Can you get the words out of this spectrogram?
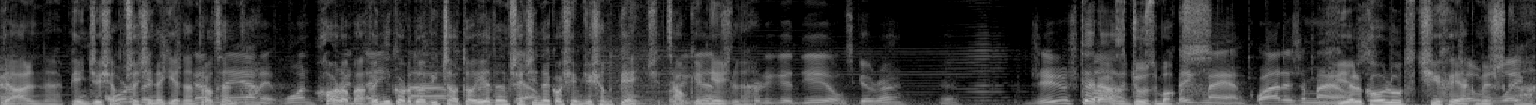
Idealne 50,1%. Choroba wynik Ordowicza to 1,85. Całkiem nieźle. Teraz Juicebox. Wielkolud cichy jak myszka.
